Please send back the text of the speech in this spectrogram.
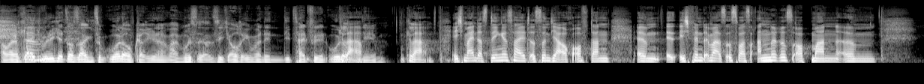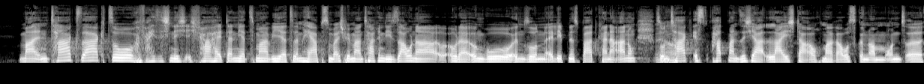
Aber das gleiche ähm, würde ich jetzt auch sagen zum Urlaub, Karina. Man muss sich auch irgendwann den, die Zeit für den Urlaub klar, nehmen. Klar. Ich meine, das Ding ist halt, es sind ja auch oft dann, ähm, ich finde immer, es ist was anderes, ob man ähm, mal einen Tag sagt, so, weiß ich nicht, ich fahre halt dann jetzt mal, wie jetzt im Herbst zum Beispiel, mal einen Tag in die Sauna oder irgendwo in so ein Erlebnisbad, keine Ahnung. So ja. ein Tag ist, hat man sich ja leichter auch mal rausgenommen. Und äh,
